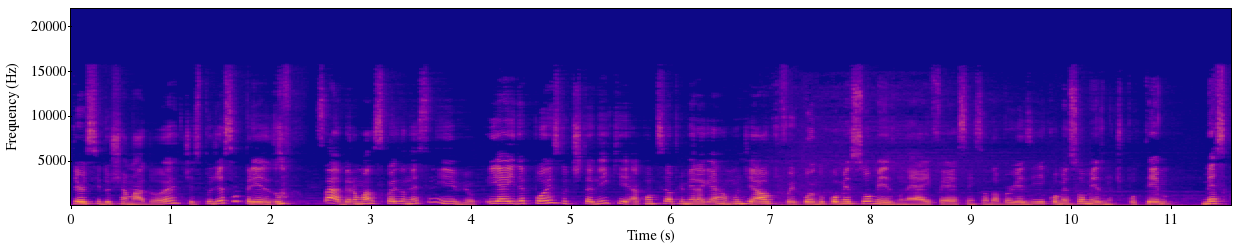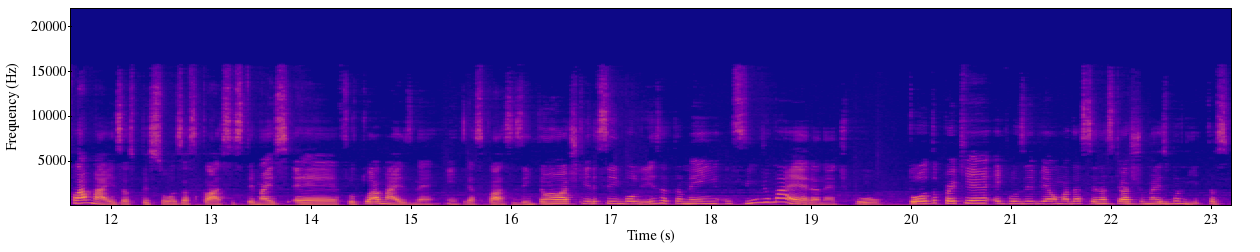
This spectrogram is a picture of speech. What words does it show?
ter sido chamado antes, podia ser preso. Sabe, eram umas coisas nesse nível. E aí, depois do Titanic, aconteceu a Primeira Guerra Mundial, que foi quando começou mesmo, né? Aí foi a ascensão da burguesia e começou mesmo, tipo, ter mesclar mais as pessoas, as classes, ter mais. É, flutuar mais, né? Entre as classes. Então eu acho que ele simboliza também o fim de uma era, né? Tipo, todo, porque inclusive é uma das cenas que eu acho mais bonitas,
